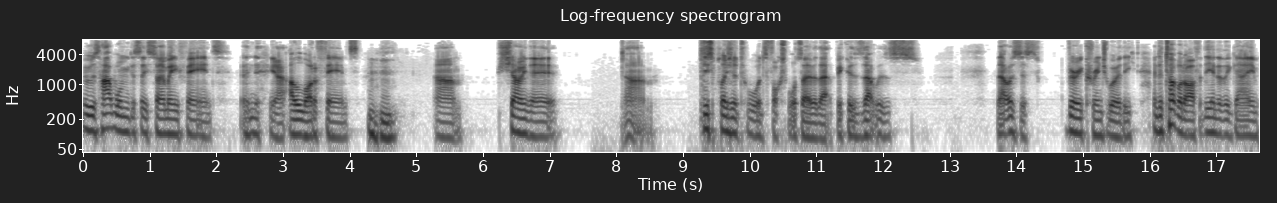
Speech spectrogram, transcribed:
it was heartwarming to see so many fans and you know a lot of fans Mm-hmm. um, showing their um, displeasure towards Fox Sports over that because that was that was just very cringeworthy. And to top it off, at the end of the game,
